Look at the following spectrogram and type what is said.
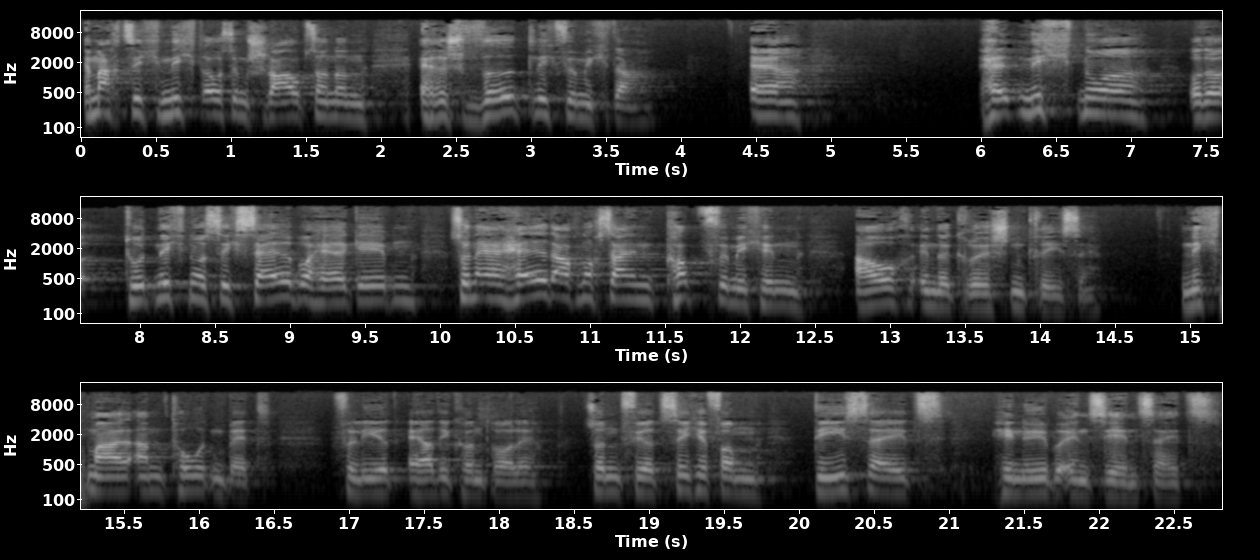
Er macht sich nicht aus dem Schraub, sondern er ist wirklich für mich da. Er hält nicht nur oder tut nicht nur sich selber hergeben, sondern er hält auch noch seinen Kopf für mich hin, auch in der größten Krise. Nicht mal am Totenbett verliert er die Kontrolle, sondern führt sicher vom Diesseits hinüber ins Jenseits.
